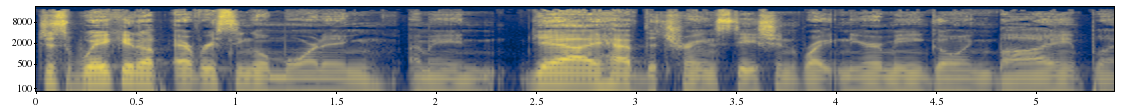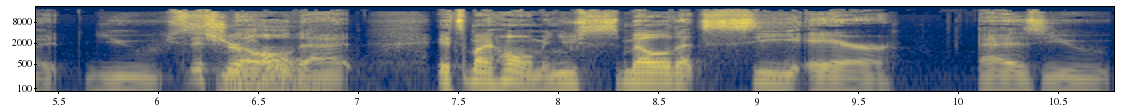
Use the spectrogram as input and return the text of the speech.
just waking up every single morning. I mean, yeah, I have the train station right near me going by, but you It's smell that it's my home, and you smell that sea air as you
